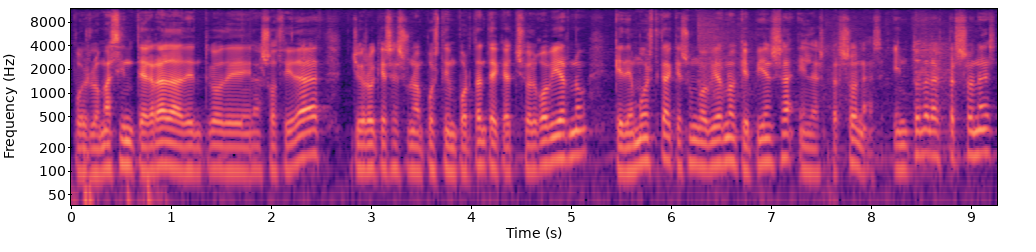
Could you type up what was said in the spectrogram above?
pues lo más integrada dentro de la sociedad. Yo creo que esa es una apuesta importante que ha hecho el gobierno que demuestra que es un gobierno que piensa en las personas, en todas las personas,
